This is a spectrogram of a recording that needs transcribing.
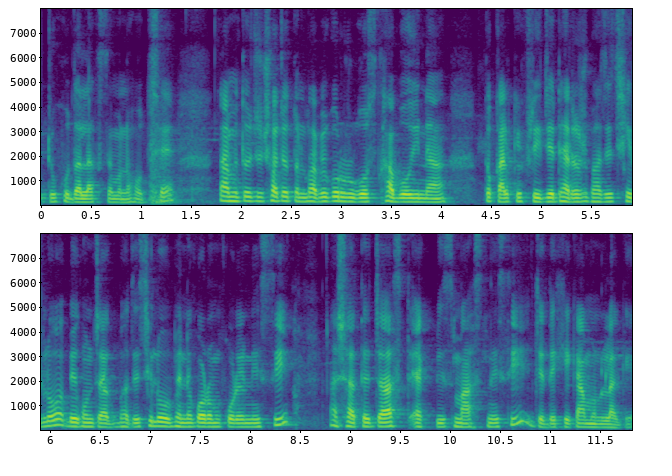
একটু ক্ষুদা লাগছে মনে হচ্ছে। তো আমি তো যে সচেতনভাবে গরুর গোস খাবোই না। তো কালকে ফ্রিজে ঢেঁড়স ভাজি ছিল, বেগুন চাক ভাজি ছিল, ওভেনে গরম করে নিছি, আর সাথে জাস্ট এক পিস মাছ নিছি, যে দেখি কেমন লাগে।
